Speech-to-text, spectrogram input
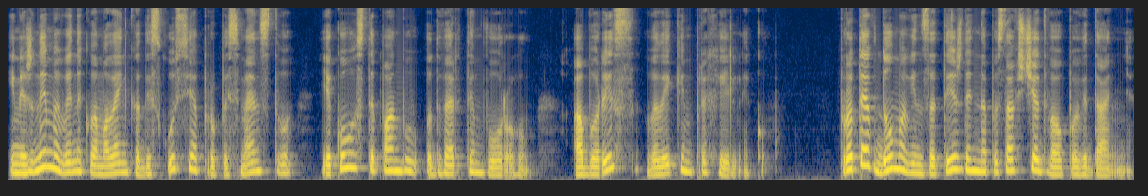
І між ними виникла маленька дискусія про письменство, якого Степан був одвертим ворогом, а Борис великим прихильником. Проте вдома він за тиждень написав ще два оповідання.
